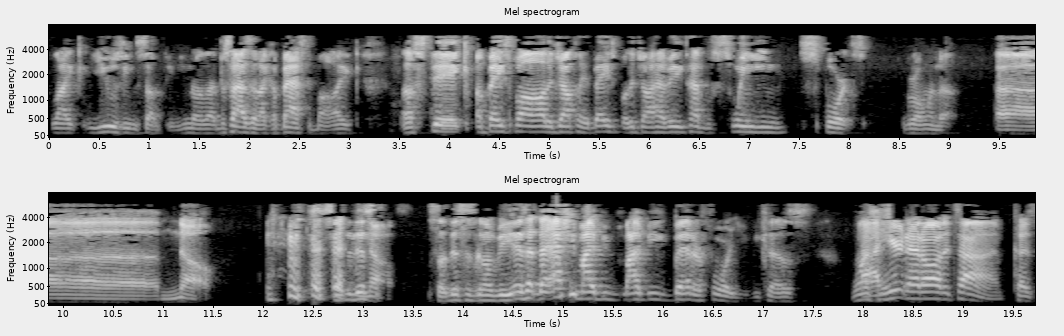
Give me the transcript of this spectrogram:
like using something? You know, like besides like a basketball, like a stick, a baseball. Did y'all play baseball? Did y'all have any type of swinging sports growing up? Uh, no. so this, no. So this is going to be that actually might be might be better for you because I hear that all the time because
